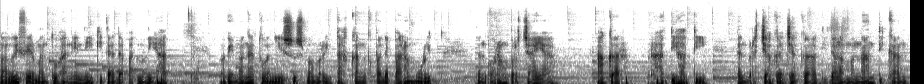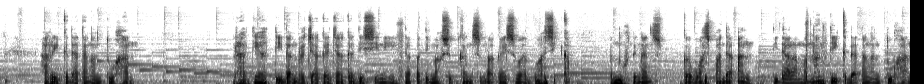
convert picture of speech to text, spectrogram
Melalui firman Tuhan ini kita dapat melihat bagaimana Tuhan Yesus memerintahkan kepada para murid dan orang percaya agar berhati-hati dan berjaga-jaga di dalam menantikan hari kedatangan Tuhan. Berhati-hati dan berjaga-jaga di sini dapat dimaksudkan sebagai sebuah sikap penuh dengan kewaspadaan di dalam menanti kedatangan Tuhan.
